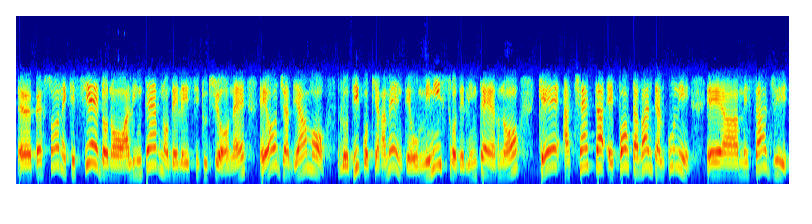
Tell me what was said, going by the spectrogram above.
eh, persone che siedono all'interno delle istituzioni e oggi abbiamo, lo dico chiaramente, un ministro dell'interno che accetta e porta avanti alcuni eh, messaggi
